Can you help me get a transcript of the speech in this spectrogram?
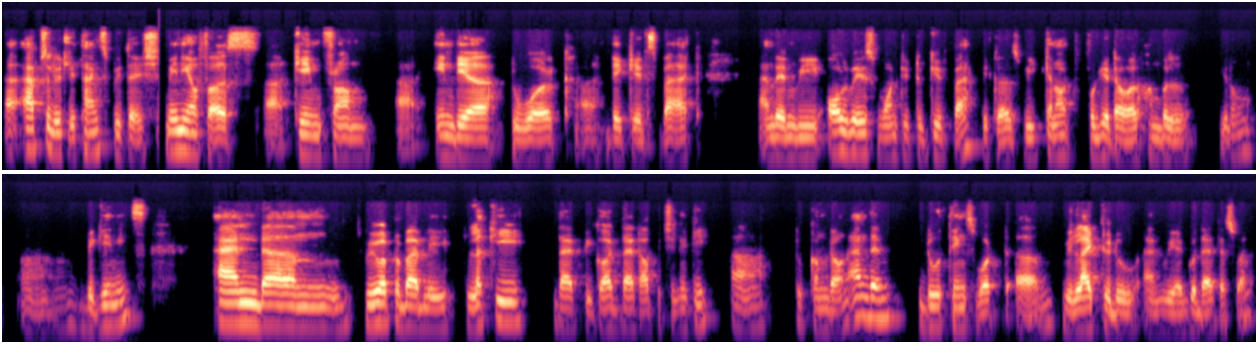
Uh, absolutely. Thanks, Pritesh. Many of us uh, came from uh, India to work uh, decades back. And then we always wanted to give back because we cannot forget our humble, you know, uh, beginnings. And um, we were probably lucky that we got that opportunity uh, to come down and then do things what um, we like to do and we are good at as well.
